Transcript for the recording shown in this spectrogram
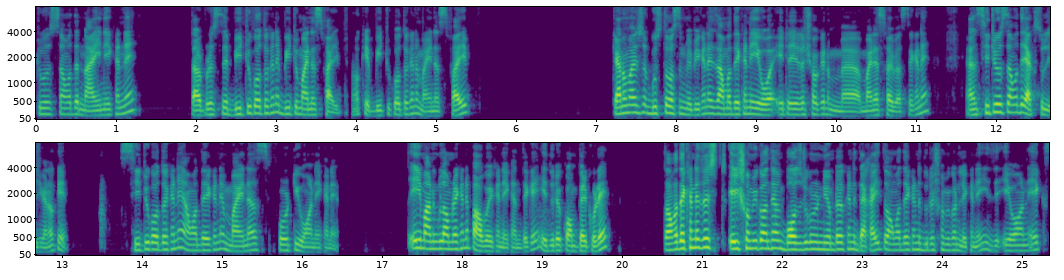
টু হচ্ছে আমাদের নাইন এখানে। তারপর হচ্ছে বি টু কতখানে? B two minus five okay b two কতখানে? মাইনাস ফাইভ কেন মাইনাস বুঝতে পারছেন মেবি এখানে যে আমাদের এখানে এটা এটা শখের মাইনাস ফাইভ আসছে এখানে। অ্যান্ড সি টু হচ্ছে আমাদের একচল্লিশ এখানে ওকে সি টু কত এখানে আমাদের এখানে মাইনাস ফোরটি ওয়ান এখানে। তো এই মানগুলো আমরা এখানে পাবো এখানে, এখান থেকে, এই দুটো কম্পেয়ার করে। তো আমাদের এখানে জাস্ট এই সমীকরণ থেকে আমি বজ্রগুণের নিয়মটা এখানে দেখাই। তো আমাদের এখানে দুটো সমীকরণ লেখে নেই, যে a one x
